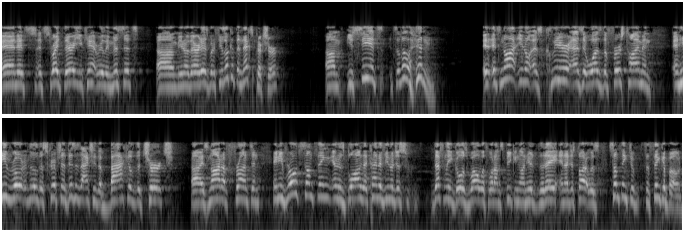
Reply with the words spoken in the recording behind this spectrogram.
And it's, it's right there. You can't really miss it. Um, you know, there it is. But if you look at the next picture, um, you see it's, it's a little hidden. It, it's not, you know, as clear as it was the first time. And, and he wrote a little description that this is actually the back of the church. Uh, it's not up front. And, and he wrote something in his blog that kind of, you know, just definitely goes well with what I'm speaking on here today, and I just thought it was something to, to think about.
